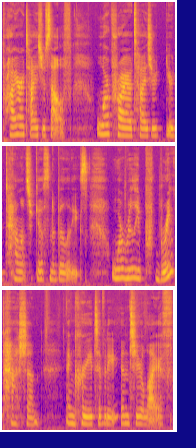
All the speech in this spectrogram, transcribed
prioritize yourself or prioritize your, your talents, your gifts, and abilities, or really p- bring passion and creativity into your life.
